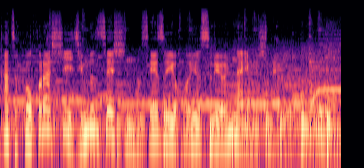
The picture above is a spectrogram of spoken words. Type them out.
かつ誇らしい人文精神の精髄を保有するようになりました。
